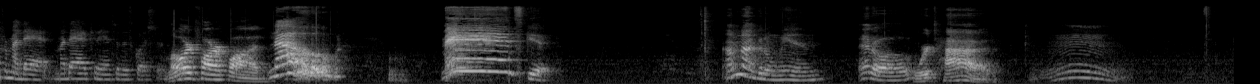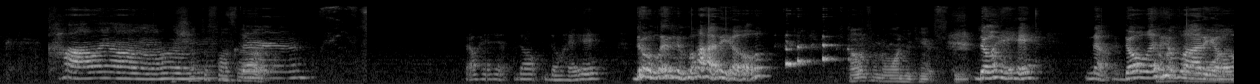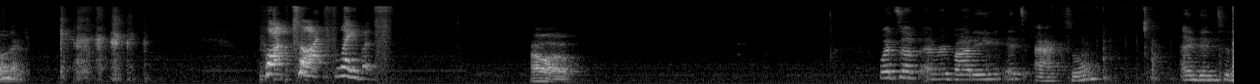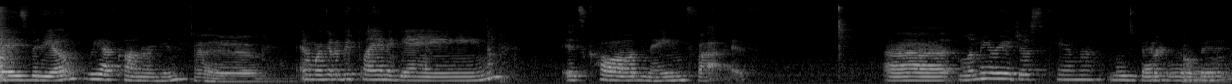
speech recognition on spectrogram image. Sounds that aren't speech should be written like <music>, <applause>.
one for my dad. My dad can answer this question. Lord Farquaad. No! <laughs> Man, skip. I'm not gonna win at all. We're tied. Mm. On. Shut the fuck up. Don't hit him. Don't don't hit him. Don't let him lie to y'all. <laughs> Coming from the one who can't speak. Don't hit him. No, don't let Coming him lie to y'all. that- <laughs> Pop tart flavors. Hello. What's up, everybody? It's Axle. And in today's video, we have Connor again. Hello. And we're going to be playing a game. It's called Name 5. Uh, let me readjust the camera, move back a little bit,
